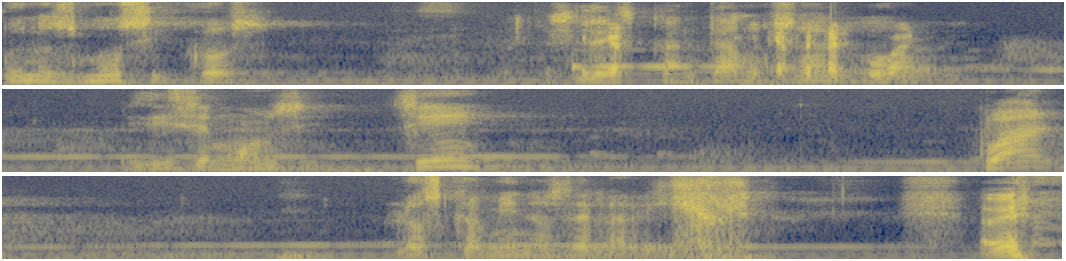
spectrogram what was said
unos músicos, les ca- cantamos algo. Y dice Monsi, sí, ¿cuál? Los caminos de la vida. A ver.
